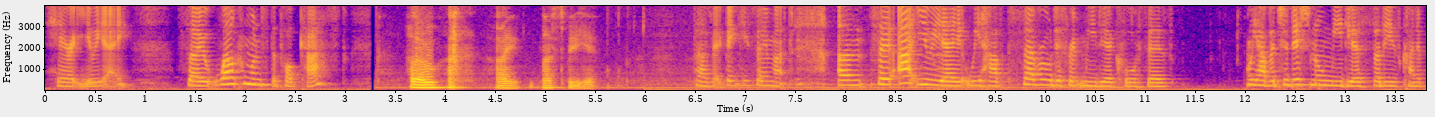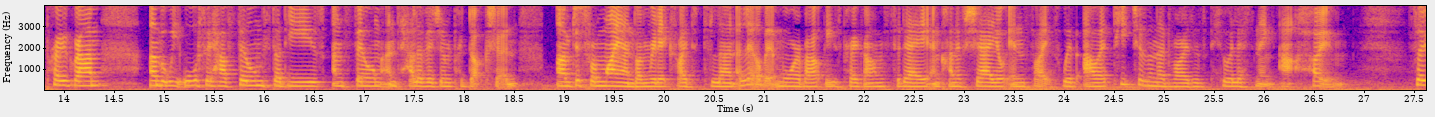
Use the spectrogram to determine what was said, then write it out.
here at UEA. So, welcome onto the podcast. Hello. Hi, nice to be here. Perfect, thank you so much. Um, so at UEA, we have several different media courses. We have a traditional media studies kind of program, um, but we also have film studies and film and television production. Um, just from my end, I'm really excited to learn a little bit more about these programs today and kind of share your insights with our teachers and advisors who are listening at home. So,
